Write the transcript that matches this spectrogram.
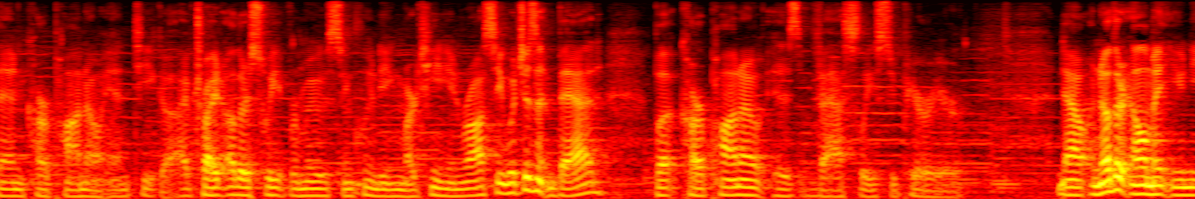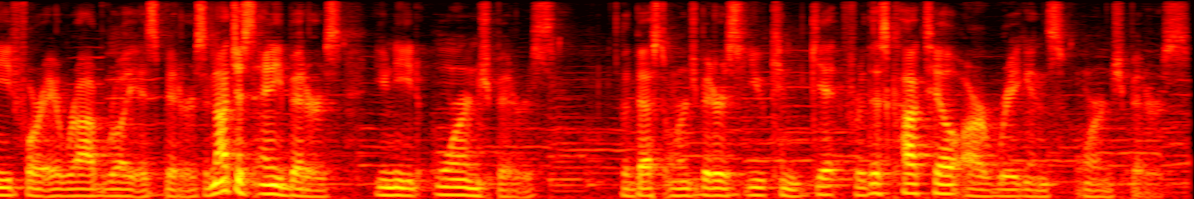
than Carpano Antica. I've tried other sweet vermouths, including Martini and Rossi, which isn't bad, but Carpano is vastly superior. Now, another element you need for a Rob Roy is bitters, and not just any bitters, you need orange bitters. The best orange bitters you can get for this cocktail are Regans' orange bitters.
